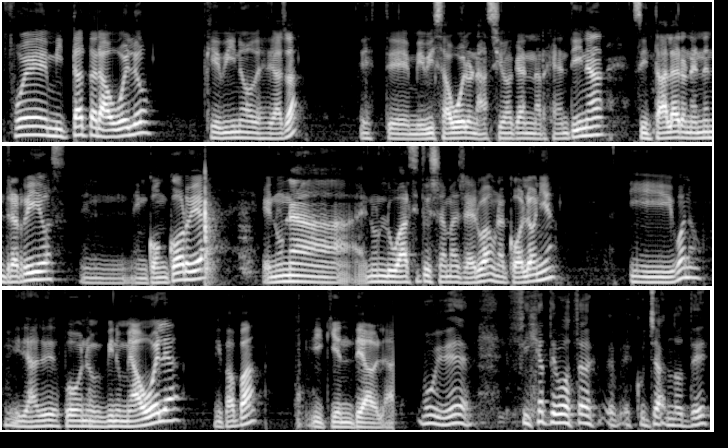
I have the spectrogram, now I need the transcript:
fue mi tatarabuelo que vino desde allá. Este, mi bisabuelo nació acá en Argentina, se instalaron en Entre Ríos, en, Concordia, en, una, en un lugarcito que se llama Yerua, una colonia. Y bueno, y de allí después vino mi abuela, mi papá y quien te habla. Muy bien. Fíjate, vos estás escuchándote,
